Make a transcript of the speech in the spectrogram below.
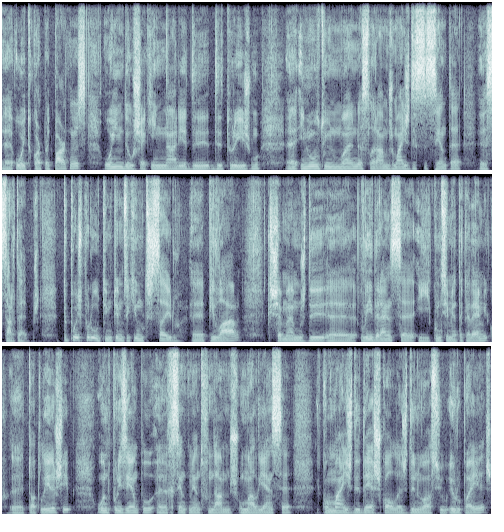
eh, oito uh, corporate partners, ou ainda o check-in na área de, de turismo, uh, e no último ano acelerámos mais de 60 uh, startups. Depois, por último, temos aqui um terceiro pilar, que chamamos de liderança e conhecimento académico, Thought Leadership, onde, por exemplo, recentemente fundámos uma aliança com mais de 10 escolas de negócio europeias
